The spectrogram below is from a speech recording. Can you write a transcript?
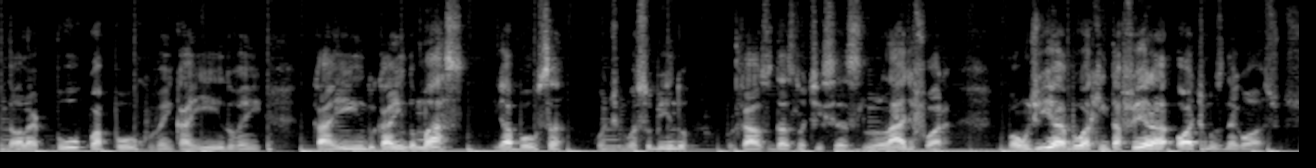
O dólar pouco a pouco vem caindo, vem caindo, caindo, mas a bolsa continua subindo por causa das notícias lá de fora. Bom dia, boa quinta-feira, ótimos negócios.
